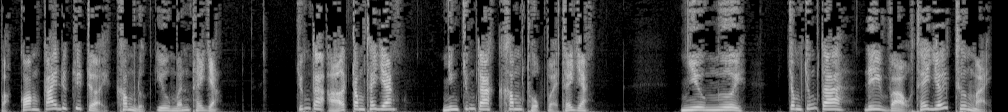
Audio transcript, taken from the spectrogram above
và con cái Đức Chúa Trời không được yêu mến thế gian. Chúng ta ở trong thế gian, nhưng chúng ta không thuộc về thế gian. Nhiều người trong chúng ta đi vào thế giới thương mại,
